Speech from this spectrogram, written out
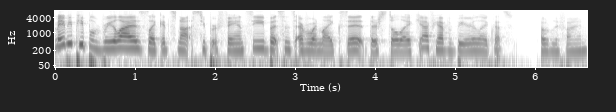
maybe people realize like it's not super fancy, but since everyone likes it, they're still like, yeah, if you have a beer, like that's totally fine.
